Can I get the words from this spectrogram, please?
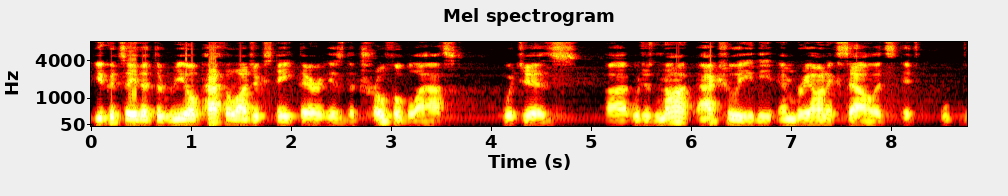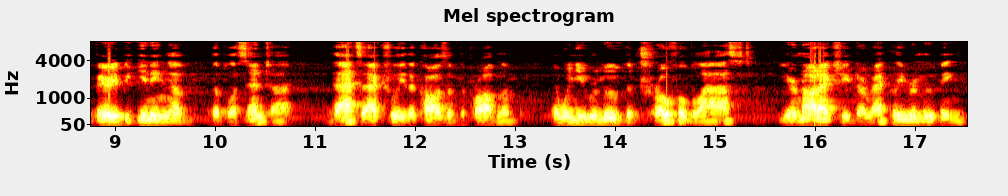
you could say that the real pathologic state there is the trophoblast, which is uh, which is not actually the embryonic cell. It's it's the very beginning of the placenta. That's actually the cause of the problem. And when you remove the trophoblast, you're not actually directly removing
